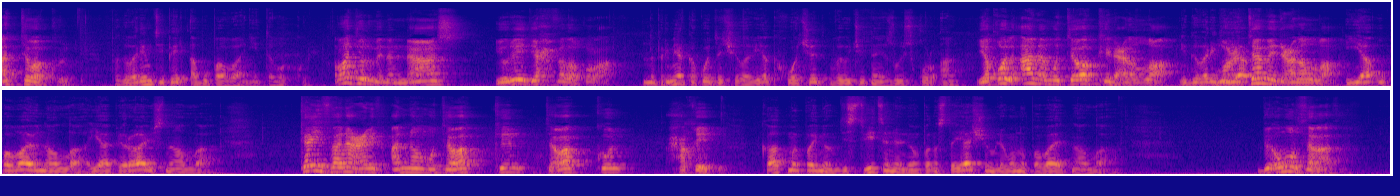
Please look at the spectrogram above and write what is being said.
التوكل Поговорим теперь об уповании, таваккуль. رجل من الناس يريد يحفظ القرآن Например, какой-то человек хочет выучить наизусть Коран. يقول أنا متوكل على الله И говорит, я, معتمد على الله я уповаю на Аллаха, я опираюсь на Аллаха. كيف نعرف أنه متوكل توكل حقيقي Как мы поймем, действительно ли он, по-настоящему ли он уповает на Аллаха? بأمور ثلاثة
